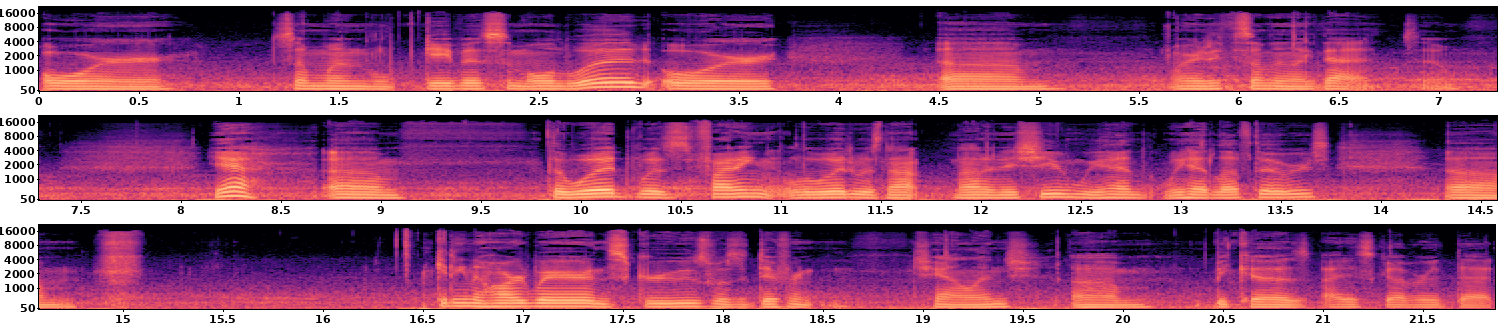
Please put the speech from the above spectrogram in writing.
or someone gave us some old wood or um, or something like that. So yeah, um, the wood was finding wood was not not an issue. We had we had leftovers. Um, getting the hardware and the screws was a different challenge um, because I discovered that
